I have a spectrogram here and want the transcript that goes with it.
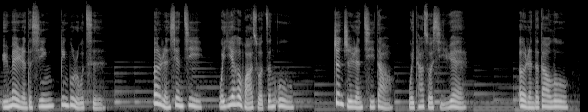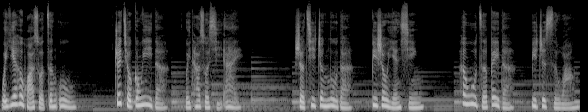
愚昧人的心并不如此。恶人献祭为耶和华所憎恶，正直人祈祷为他所喜悦。恶人的道路为耶和华所憎恶，追求公义的为他所喜爱。舍弃正路的必受严刑，恨恶责备的必致死亡。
